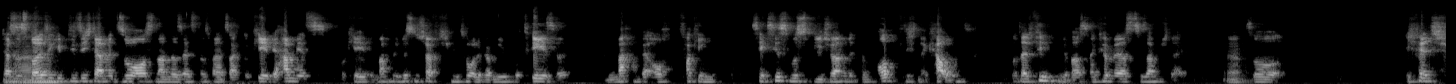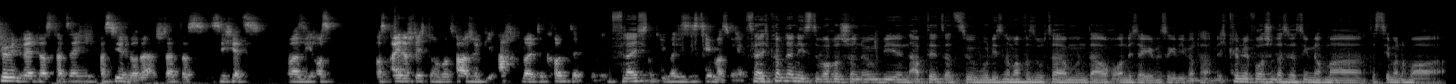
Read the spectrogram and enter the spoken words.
dass es Ja. Leute gibt, die sich damit so auseinandersetzen, dass man dann sagt, okay, wir haben jetzt, okay, wir machen eine wissenschaftliche Methode, wir haben eine Hypothese, dann machen wir auch fucking Sexismus-Speedrun mit einem ordentlichen Account und dann finden wir was, dann können wir das zusammenschneiden. Ja. So, ich fände es schön, wenn das tatsächlich passieren würde, anstatt dass sich jetzt quasi aus, aus einer schlechten Reportage wie acht Leute Content holen vielleicht, und über dieses Thema so helfen. vielleicht kommt ja nächste Woche schon irgendwie ein Update dazu, wo die es nochmal versucht haben und da auch ordentliche Ergebnisse geliefert haben. Ich könnte mir vorstellen, dass wir das Ding noch mal, das Thema nochmal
